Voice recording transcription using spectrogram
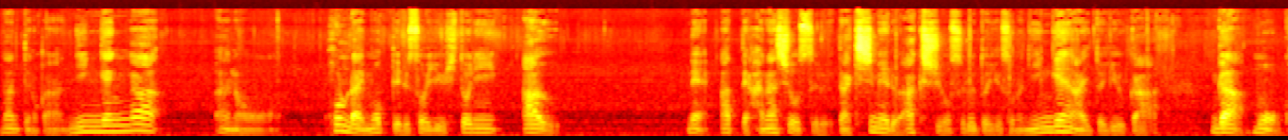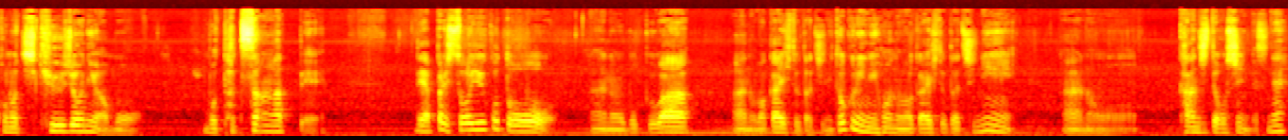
なんていうのかな人間があの本来持っているそういう人に会うね会って話をする抱きしめる握手をするというその人間愛というかがもうこの地球上にはもうもうたくさんあって。でやっぱりそういうことをあの僕はあの若い人たちに特に日本の若い人たちにあの感じてほしいんですね。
